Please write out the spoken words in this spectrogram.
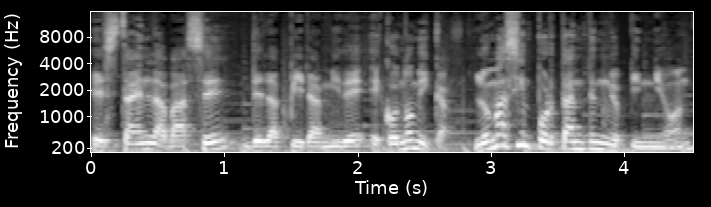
está en la base de la pirámide económica. Lo más importante en mi opinión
